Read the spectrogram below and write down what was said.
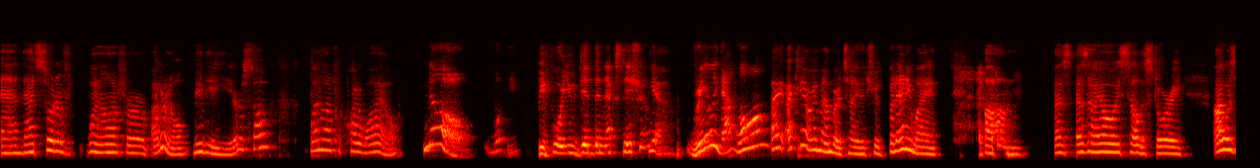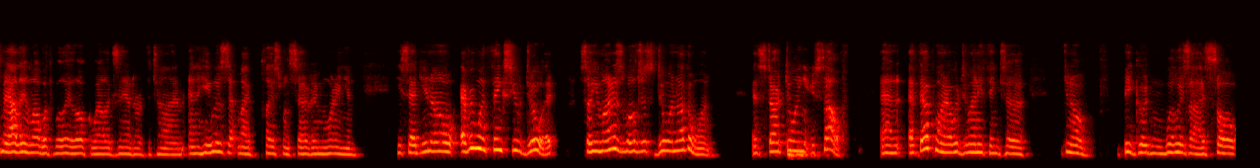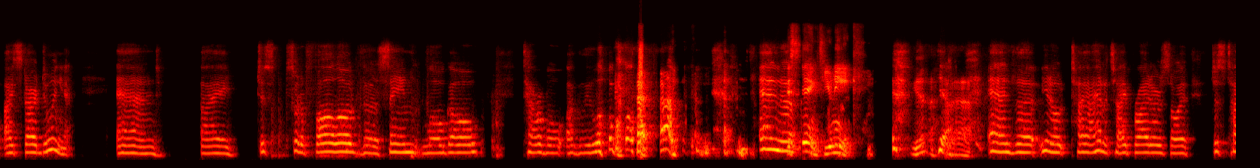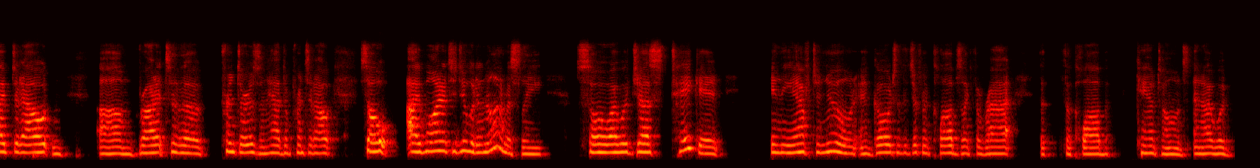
And that sort of went on for, I don't know, maybe a year or so. Went on for quite a while. No, what, before you did the next issue? Yeah. Really, that long? I, I can't remember to tell you the truth, but anyway, um, as as I always tell the story, I was madly in love with Willie Loco Alexander at the time, and he was at my place one Saturday morning, and he said, "You know, everyone thinks you do it, so you might as well just do another one and start doing it yourself." And at that point, I would do anything to, you know, be good in Willie's eyes. So I started doing it, and I just sort of followed the same logo, terrible, ugly logo. and uh, Distinct, unique. Yeah. Yeah. and the you know ty- I had a typewriter, so I just typed it out and um, brought it to the printers and had them print it out. So I wanted to do it anonymously, so I would just take it in the afternoon and go to the different clubs like the Rat, the the club, Cantones, and I would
